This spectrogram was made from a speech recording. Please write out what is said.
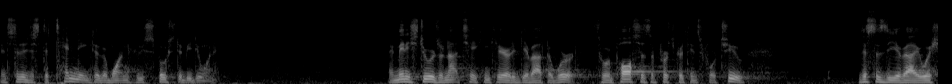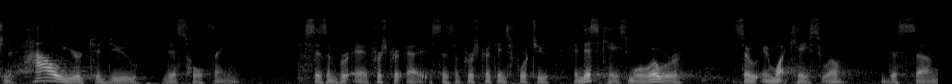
instead of just attending to the one who's supposed to be doing it. And many stewards are not taking care to give out the word. So when Paul says in 1 Corinthians 4 2, this is the evaluation of how you're to do this whole thing. He says in, uh, first, uh, he says in 1 Corinthians 4 2, in this case, moreover, so in what case? Well, this, um,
